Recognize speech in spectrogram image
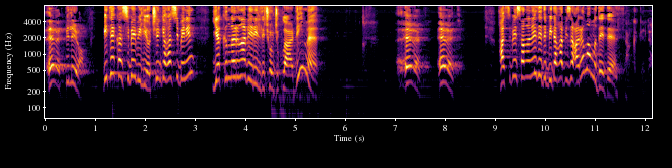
Evet biliyor. Bir tek Hasibe biliyor. Çünkü Hasibe'nin yakınlarına verildi çocuklar değil mi? Evet evet. Hasibe sana ne dedi? Bir daha bizi arama mı dedi? Ses yankı geliyor.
